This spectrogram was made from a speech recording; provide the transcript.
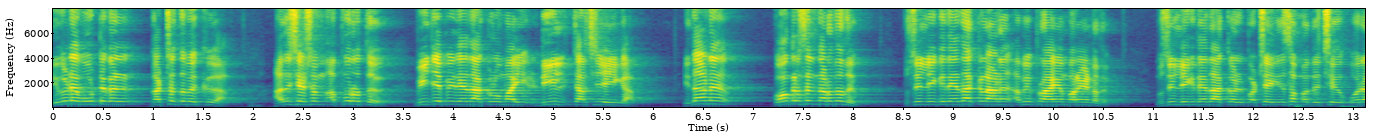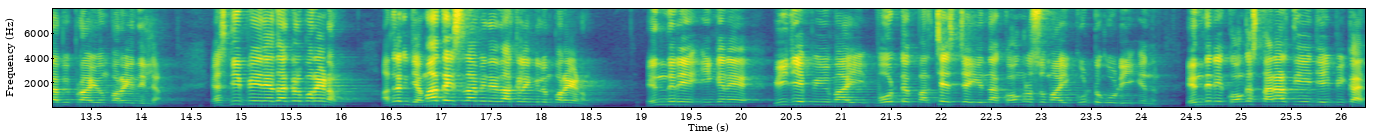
ഇവരുടെ വോട്ടുകൾ കക്ഷത്ത് വെക്കുക. അതിനുശേഷം അപ്പുറത്ത് ബി നേതാക്കളുമായി ഡീൽ ചർച്ച ചെയ്യുക. ഇതാണ് കോൺഗ്രസിൽ നടന്നത്. മുസ്ലിം ലീഗ് നേതാക്കളാണ് അഭിപ്രായം പറയേണ്ടത്. മുസ്ലിം ലീഗ് നേതാക്കൾ പക്ഷേ ഇത് സംബന്ധിച്ച് ഒരഭിപ്രായവും പറയുന്നില്ല. എസ് ഡി പി ഐ നേതാക്കൾ പറയണം. അതിലും ജമാഅത്തെ ഇസ്ലാമി നേതാക്കളെങ്കിലും പറയണം. എന്തിന് ഇങ്ങനെ ബി ജെ പിയുമായി വോട്ട് പർച്ചേസ് ചെയ്യുന്ന കോൺഗ്രസുമായി കൂട്ടുകൂടി എന്ന്? എന്തിന് കോൺഗ്രസ് സ്ഥാനാർത്ഥിയെ ജയിപ്പിക്കാൻ?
